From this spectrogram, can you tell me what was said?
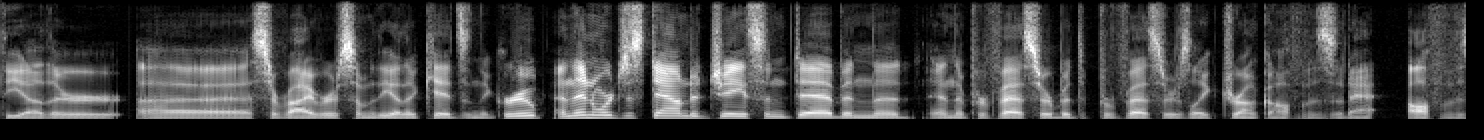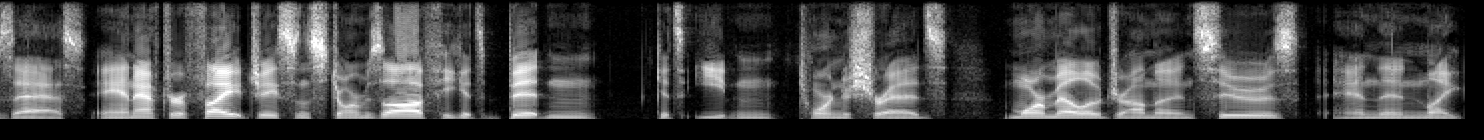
the other uh, survivors, some of the other kids in the group, and then we're just down to Jason, Deb, and the and the professor. But the professor's like drunk off of his off of his ass. And after a fight, Jason storms off. He gets bitten, gets eaten, torn to shreds more melodrama ensues, and then like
